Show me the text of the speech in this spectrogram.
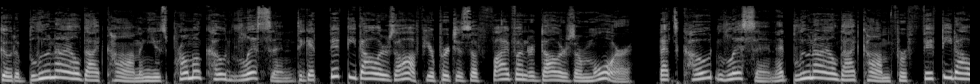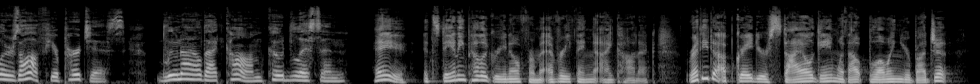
Go to BlueNile.com and use promo code LISTEN to get $50 off your purchase of $500 or more. That's code LISTEN at BlueNile.com for $50 off your purchase. BlueNile.com code LISTEN. Hey, it's Danny Pellegrino from Everything Iconic. Ready to upgrade your style game without blowing your budget?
